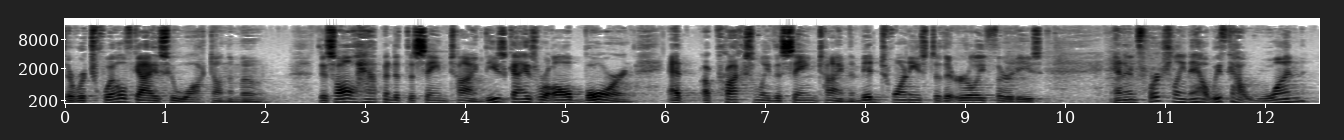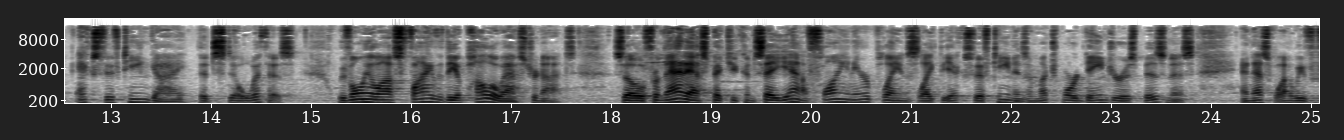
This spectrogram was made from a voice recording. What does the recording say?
there were 12 guys who walked on the moon. This all happened at the same time. These guys were all born at approximately the same time, the mid 20s to the early 30s. And unfortunately, now we've got one X 15 guy that's still with us. We've only lost five of the Apollo astronauts. So, from that aspect, you can say, yeah, flying airplanes like the X 15 is a much more dangerous business, and that's why we've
